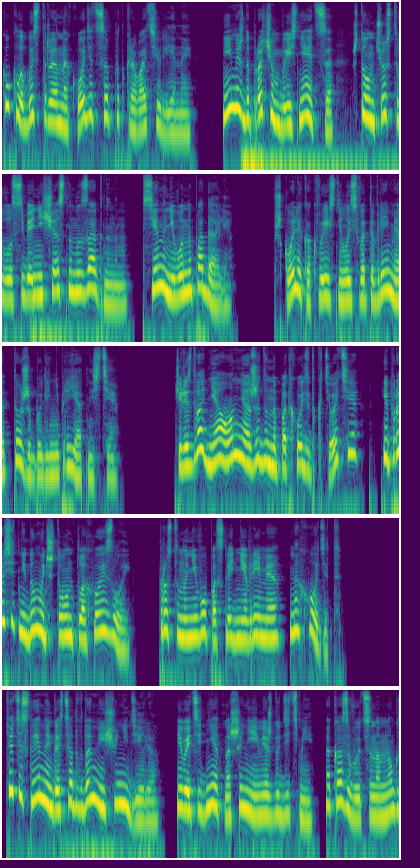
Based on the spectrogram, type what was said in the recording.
Кукла быстро находится под кроватью Лены. И, между прочим, выясняется, что он чувствовал себя несчастным и загнанным. Все на него нападали. В школе, как выяснилось в это время, тоже были неприятности. Через два дня он неожиданно подходит к тете и просит не думать, что он плохой и злой. Просто на него последнее время находит. Тетя с Леной гостят в доме еще неделю, и в эти дни отношения между детьми оказываются намного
